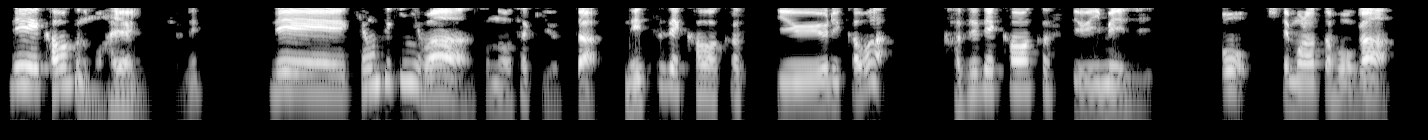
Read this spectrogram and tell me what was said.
で、乾くのも早いんですよね。で、基本的には、そのさっき言った熱で乾かすっていうよりかは、風で乾かすっていうイメージをしてもらった方が、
